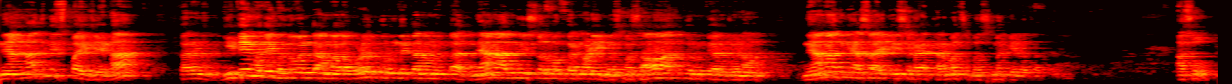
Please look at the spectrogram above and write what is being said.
ज्ञानाग्नीच पाहिजे ना कारण गीतेमध्ये भगवंत आम्हाला ओळख करून देताना म्हणतात ज्ञानाग्नी सर्व कर्माणी भस्मसात करू ते अर्जुना. ज्ञानाग्नी असा आहे की सगळ्या कर्माचं भस्म केलं जातं. असो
